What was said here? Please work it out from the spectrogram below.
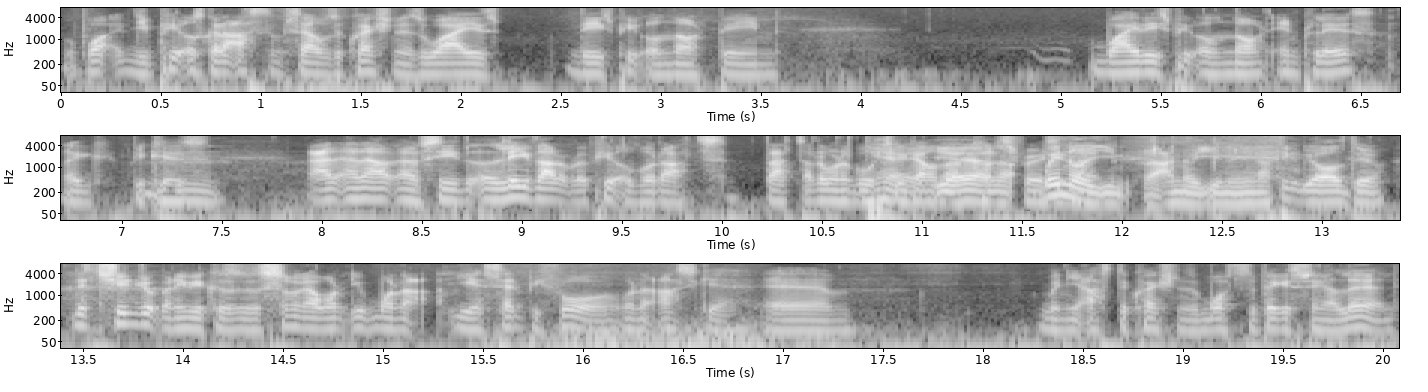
What you people's got to ask themselves the question is why is these people not being? Why are these people not in place? Like because Mhm. And, and obviously leave that up to people, but that's that's I don't want to go too down that no, conspiracy. we know you. I know what you mean. I think we all do. Let's change up anyway because there's something I want you want to you said before. I want to ask you um, when you asked the question, what's the biggest thing I learned?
